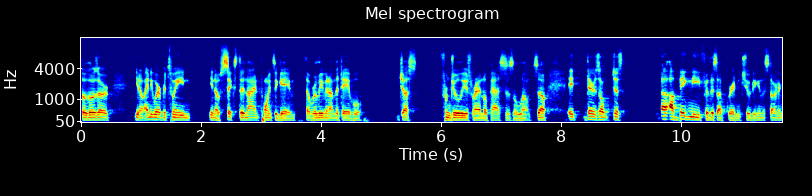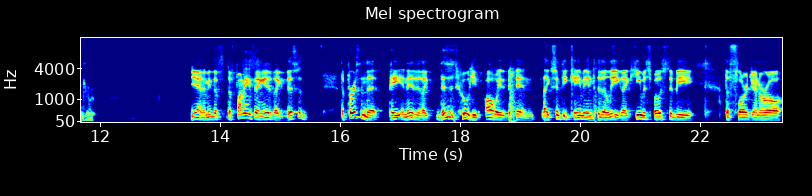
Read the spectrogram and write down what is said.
Though those are, you know, anywhere between you know six to nine points a game that we're leaving on the table, just from Julius Randle passes alone. So it there's a just a, big need for this upgrade in shooting in the starting group. Yeah, and I mean the the funny thing is like this is the person that Payton is like this is who he's always been. Like since he came into the league, like he was supposed to be the floor general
